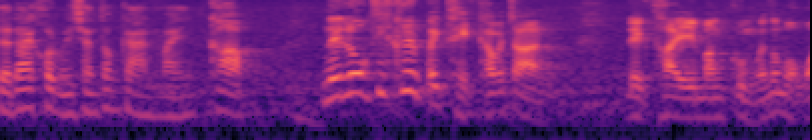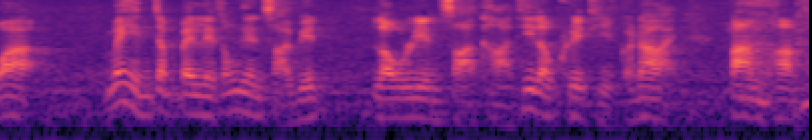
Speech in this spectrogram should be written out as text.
จะได้คนเหมือนที่ฉันต้องการไหมครับ ในโลกที่เคลื่อนไป tech ครับอาจารย์ เด็กไทยบางกลุ่มก็ต้องบอกว่า ไม่เห็นจำเป็นเลยต้องเรียนสายวิทย์เราเรียนสาขาที่เราครีเอทีฟก็ได้ ตามความถ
